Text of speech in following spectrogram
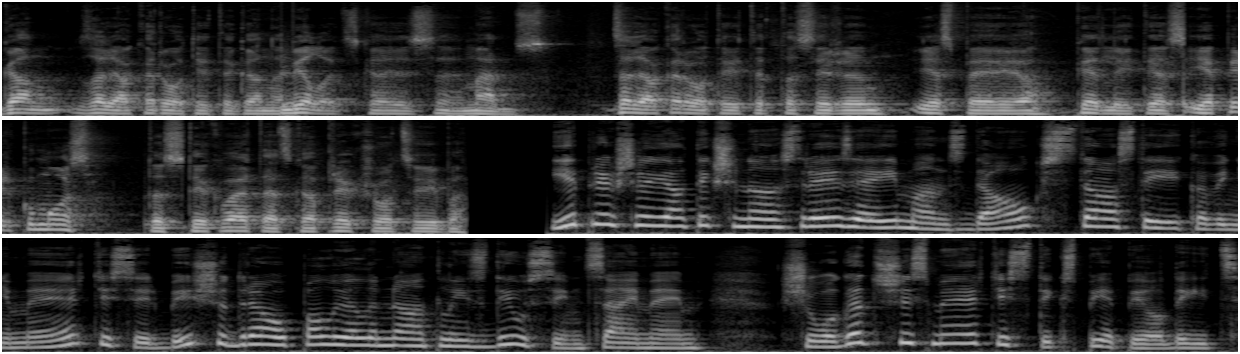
gan zaļā karotīte, gan bioloģiskais medus. Zaļā karotīte tas ir um, iespēja piedalīties iepirkumos. Tas tiek vērtēts kā priekšrocība. Iepriekšējā tikšanās reizē Imants Daugs stāstīja, ka viņa mērķis ir bišu draugu palielināt līdz 200 saimēm. Šogad šis mērķis tiks piepildīts.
